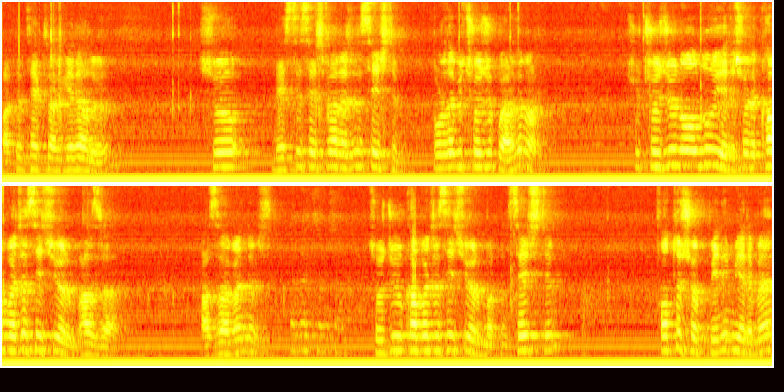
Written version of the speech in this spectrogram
Bakın tekrar geri alıyorum. Şu nesne seçme aracını seçtim. Burada bir çocuk var değil mi? Şu çocuğun olduğu yeri şöyle kabaca seçiyorum Azra. Azra bende misin? Evet hocam. Çocuğu kabaca seçiyorum bakın. Seçtim. Photoshop benim yerime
